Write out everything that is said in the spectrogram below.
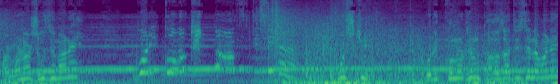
সর্বনাশ হয়েছে মানে? পরি কোনো ঠিক পাওয়া যাচ্ছে না। মুশকিল পরি কোনোঠান পাওয়া যাচ্ছে না মানে?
